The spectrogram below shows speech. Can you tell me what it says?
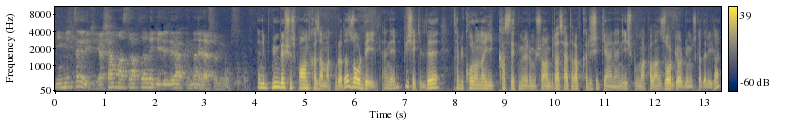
İngiltere'deki yaşam masrafları ve gelirleri hakkında neler söyleyebilirsin? Hani 1500 pound kazanmak burada zor değil. Hani bir şekilde tabii koronayı kastetmiyorum. Şu an biraz her taraf karışık yani. Hani iş bulmak falan zor gördüğümüz kadarıyla.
